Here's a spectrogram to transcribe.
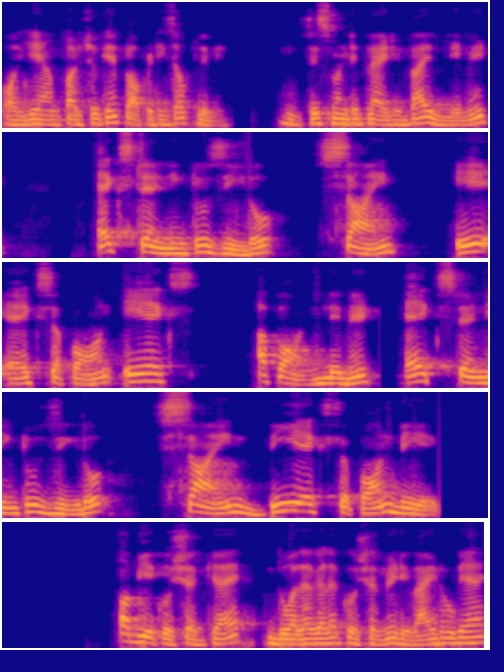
और ये हम पढ़ चुके हैं properties of limit this multiplied by limit x tending to zero sine a x upon a x upon limit x tending to zero sine b x upon b x अब ये क्वेश्चन क्या है? दो अलग अलग क्वेश्चन में डिवाइड हो गया है।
